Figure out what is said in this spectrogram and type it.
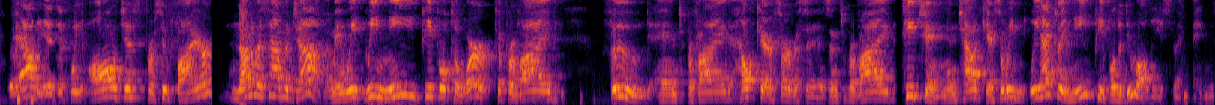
reality is if we all just pursue fire, none of us have a job. I mean, we we need people to work to provide food and to provide healthcare services and to provide teaching and childcare. So we we actually need people to do all these things.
